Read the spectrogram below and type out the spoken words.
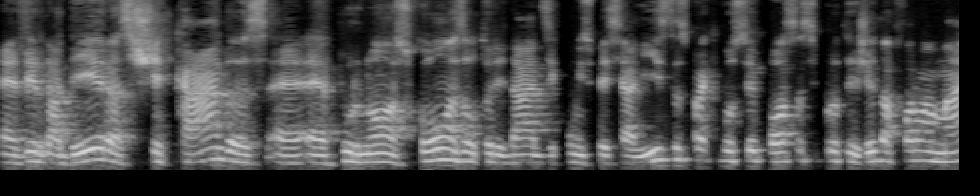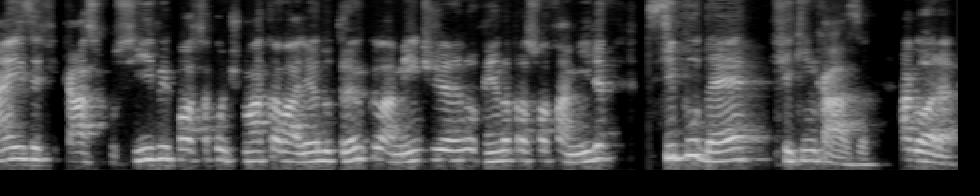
é, verdadeiras, checadas é, por nós com as autoridades e com especialistas, para que você possa se proteger da forma mais eficaz possível e possa continuar trabalhando tranquilamente, gerando renda para sua família. Se puder, fique em casa. Agora,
